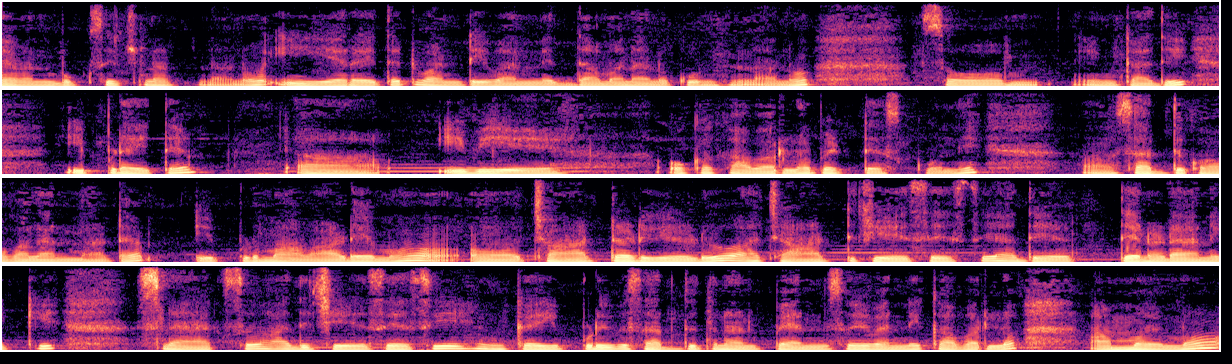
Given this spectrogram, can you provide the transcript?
లెవెన్ బుక్స్ ఇచ్చినట్టున్నాను. ఈ ఇయర్ అయితే ట్వంటీ వన్ ఇద్దామని అనుకుంటున్నాను. సో ఇంకా అది. ఇప్పుడైతే ఇవి ఒక కవర్లో పెట్టేసుకొని సర్దుకోవాలన్నమాట. ఇప్పుడు మా వాడేమో చాట్ అడిగాడు. ఆ చాట్ చేసేసి అదే తినడానికి స్నాక్స్ అది చేసేసి ఇంకా ఇప్పుడు ఇవి సర్దుతున్నాను. పెన్స్ ఇవన్నీ కవర్లో. అమ్మ ఏమో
